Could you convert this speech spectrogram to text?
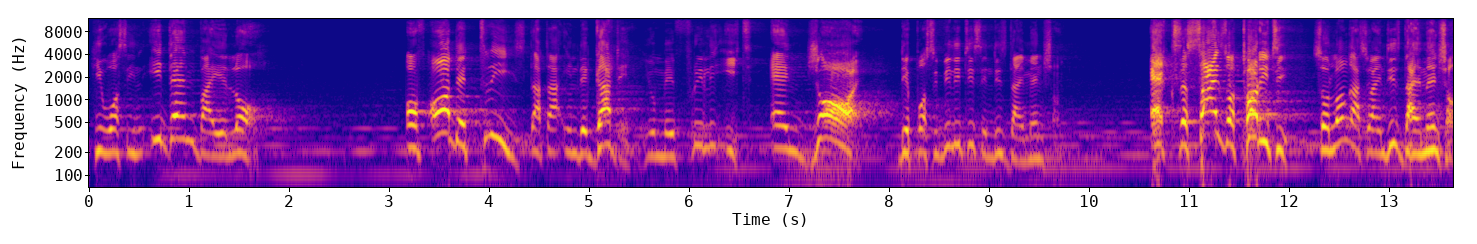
he was in Eden by a law. Of all the trees that are in the garden, you may freely eat. Enjoy the possibilities in this dimension. Exercise authority so long as you are in this dimension.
